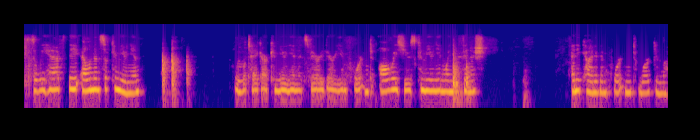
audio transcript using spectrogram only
So we have the elements of communion we will take our communion. It's very, very important. Always use communion when you finish any kind of important work in the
